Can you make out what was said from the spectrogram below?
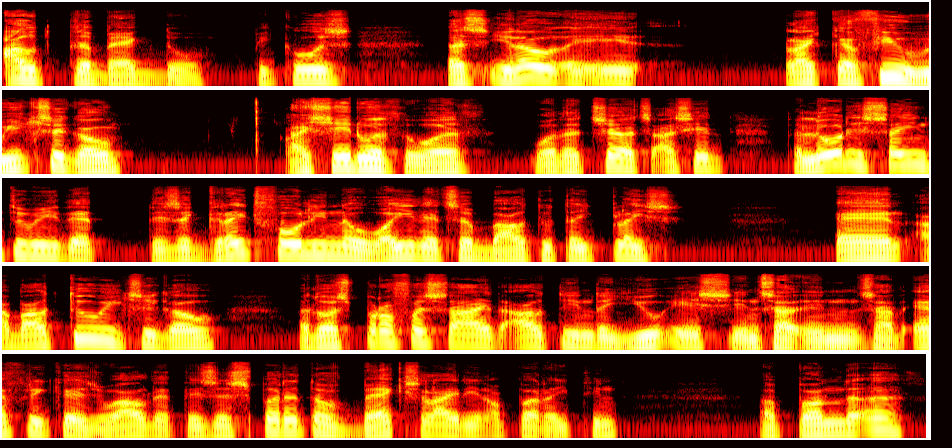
out the back door because as you know like a few weeks ago i said with with with the church. I said the lord is saying to me that there's a great falling away that's about to take place. And about two weeks ago it was prophesied out in the us in south, in south africa as well that there's a spirit of backsliding operating upon the earth.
